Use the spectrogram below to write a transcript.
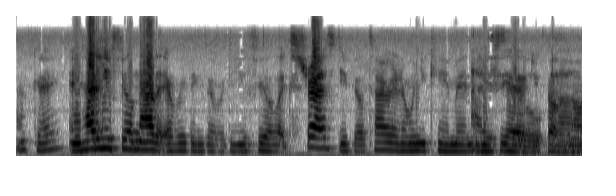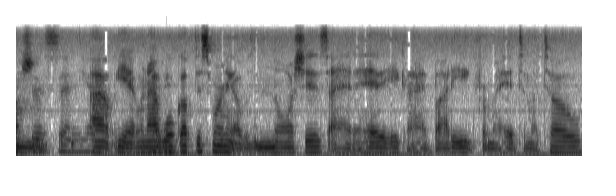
Okay. And how do you feel now that everything's over? Do you feel like stressed? Do you feel tired? And when you came in, I you feel, said you felt um, nauseous. And yeah. I, yeah, when I woke up this morning, I was nauseous. I had a headache. I had body ache from my head to my toe.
